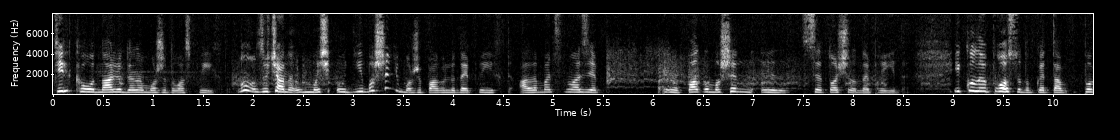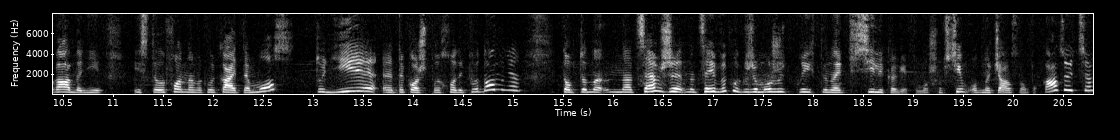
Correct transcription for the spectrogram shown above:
тільки одна людина може до вас приїхати. Ну, звичайно, в маш... одній машині може пару людей приїхати, але мається на увазі е, пару машин е, це точно не приїде. І коли ви просто, наприклад, там поранені і з телефона викликаєте МОЗ, тоді е, також приходить повідомлення. Тобто на, на це вже на цей виклик вже можуть приїхати навіть всі лікарі, тому що всім одночасно показується.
